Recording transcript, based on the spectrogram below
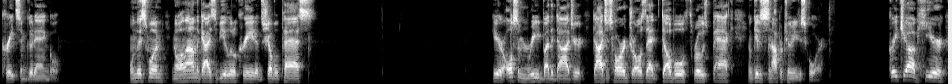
create some good angle. On this one, you know, allowing the guys to be a little creative, shovel pass. Here, awesome read by the Dodger. Dodges hard, draws that double, throws back, and gives us an opportunity to score. Great job here,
